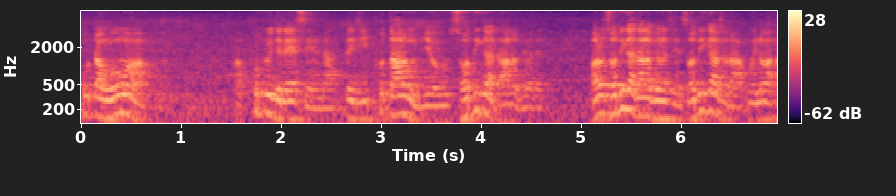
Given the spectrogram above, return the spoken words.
ဟိုတောင်ကုန်းမှာဖို့တွေ့တဲ့အစဉ်ဒါတိတ်ကြီးဖို့သားလို့မပြောဘူးဇောတိကသားလို့ပြောတယ်ဘာလို့ဇောတိကသားလို့ပြောလို့ဆိုရင်ဇောတိကဆိုတာဝင်တော့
